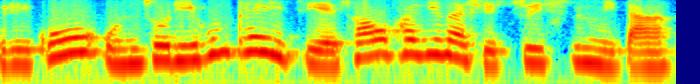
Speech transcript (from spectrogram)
그리고 온소리 홈페이지에서 확인하실 수 있습니다.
